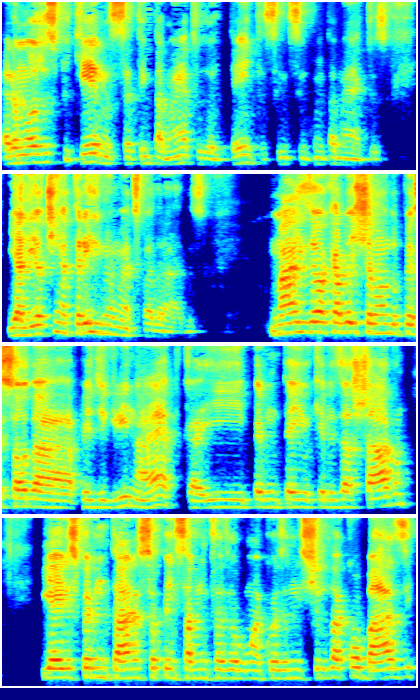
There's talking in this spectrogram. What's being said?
eram lojas pequenas, 70 metros, 80, 150 metros. E ali eu tinha 3 mil metros quadrados. Mas eu acabei chamando o pessoal da Pedigree na época e perguntei o que eles achavam. E aí eles perguntaram se eu pensava em fazer alguma coisa no estilo da Cobase.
